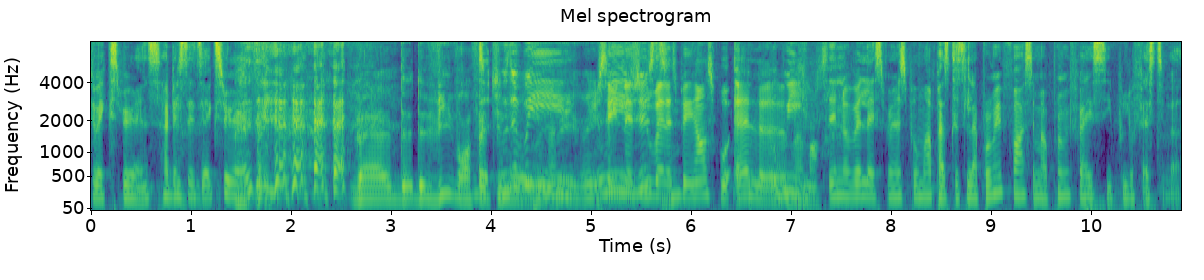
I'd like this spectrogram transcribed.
to experience. How do you say to experience? Ben, de, de vivre en fait De- une. oui. C'est une juste- nouvelle expérience pour elle, euh, oui, c'est une nouvelle expérience pour moi parce que c'est la première fois, c'est ma première fois ici pour le festival.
